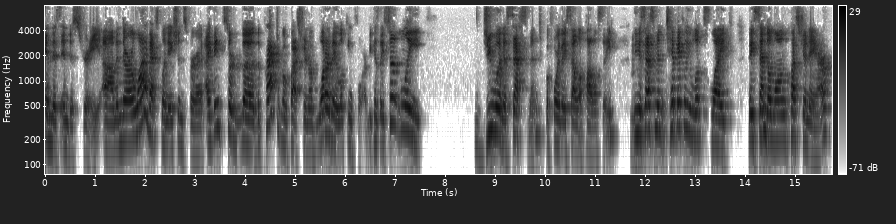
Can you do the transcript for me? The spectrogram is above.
in this industry. Um, and there are a lot of explanations for it. I think sort of the, the practical question of what are they looking for? Because they certainly do an assessment before they sell a policy. Mm-hmm. The assessment typically looks like they send a long questionnaire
